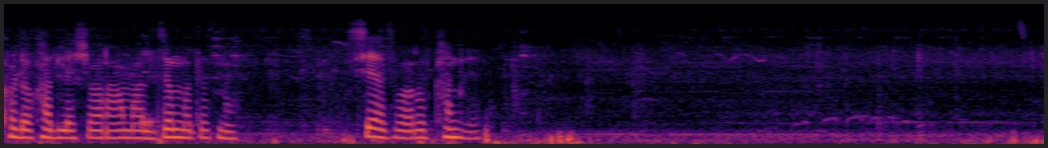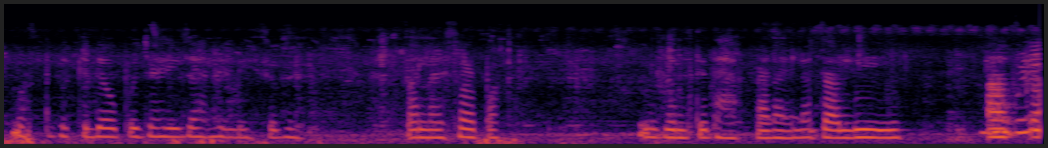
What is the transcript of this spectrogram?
खडं खाल्ल्याशिवाय आम्हाला जमतच नाही. शेजवारच खाल्ले. मस्तपैकी देवपूजा ही झालेली सगळी. चाललाय स्वयंपाक. मी गेले ते धार काढायला. चालली. आज का?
